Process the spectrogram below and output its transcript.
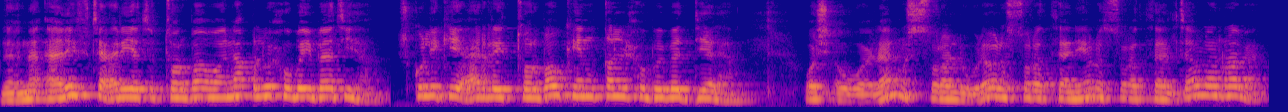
لأن ألف تعرية التربة ونقل حبيباتها. شكون اللي كيعري التربة وكينقل الحبيبات ديالها؟ واش اولا؟ واش الصورة الأولى ولا الصورة الثانية ولا الصورة الثالثة ولا الرابعة؟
